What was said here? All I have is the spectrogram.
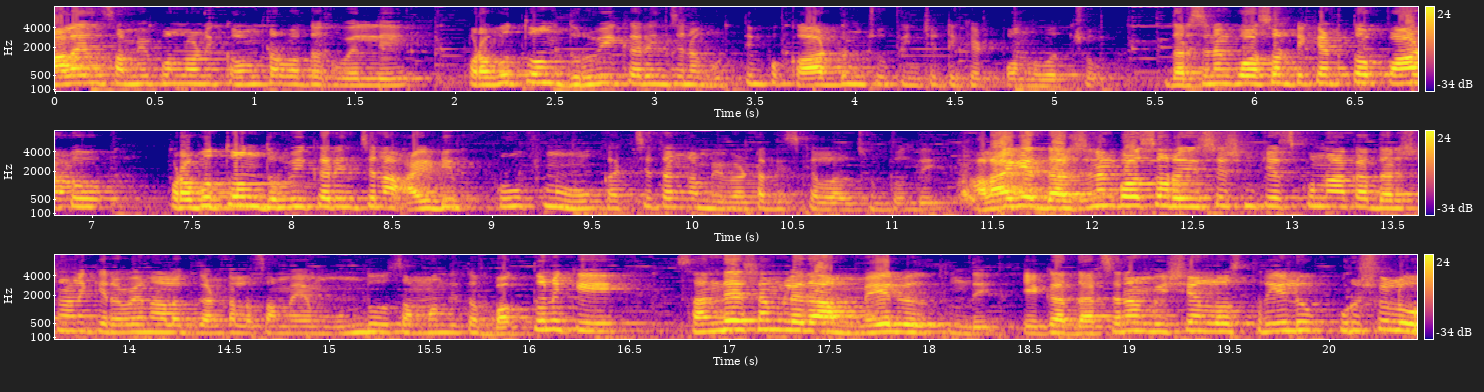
ఆలయం సమీపంలోని కౌంటర్ వద్దకు వెళ్ళి ప్రభుత్వం ధృవీకరించిన గుర్తింపు కార్డును చూపించి టికెట్ పొందవచ్చు. దర్శనం కోసం టికెట్తో పాటు ప్రభుత్వం ధృవీకరించిన ఐడి ప్రూఫ్ను ఖచ్చితంగా మీ వెంట తీసుకెళ్ళాల్సి ఉంటుంది. అలాగే దర్శనం కోసం రిజిస్ట్రేషన్ చేసుకున్నాక దర్శనానికి ఇరవై నాలుగు గంటల సమయం ముందు సంబంధిత భక్తునికి సందేశం లేదా మెయిల్ వెళ్తుంది. ఇక దర్శనం విషయంలో స్త్రీలు పురుషులు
